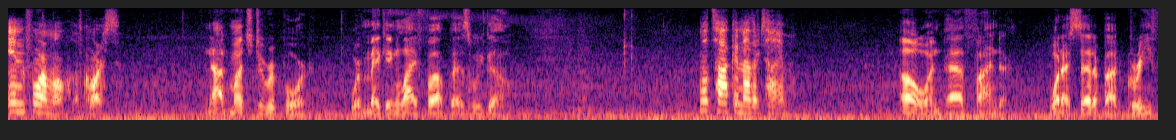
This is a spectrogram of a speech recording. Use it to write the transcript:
Informal, of course. Not much to report. We're making life up as we go. We'll talk another time. Oh, and Pathfinder. What I said about grief?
